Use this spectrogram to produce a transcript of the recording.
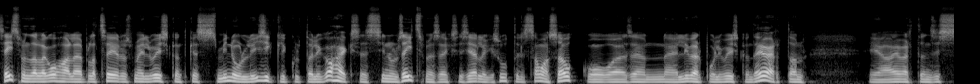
seitsmendale kohale platseerus meil võistkond, kes minul isiklikult oli kaheksas, sinul seitsmes, ehk siis jällegi suhteliselt samasse auku, see on Liverpooli võistkond Everton, ja Everton siis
